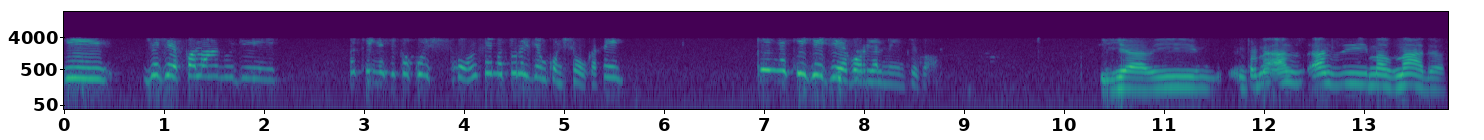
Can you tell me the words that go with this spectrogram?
E, GG, falando de. Quem é que? Não sei, mas tudo alguém com show, tá bem? Quem é que GG agora realmente agora? Yeah, e antes, antes de mais nada,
